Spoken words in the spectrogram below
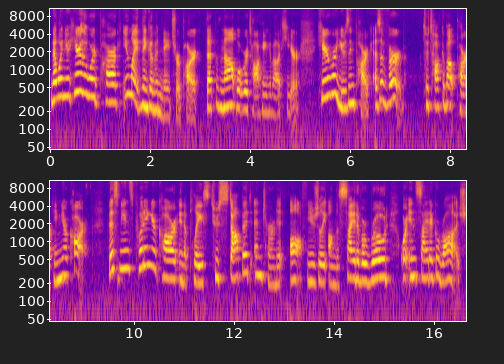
Now, when you hear the word park, you might think of a nature park. That's not what we're talking about here. Here we're using park as a verb to talk about parking your car. This means putting your car in a place to stop it and turn it off, usually on the side of a road or inside a garage.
